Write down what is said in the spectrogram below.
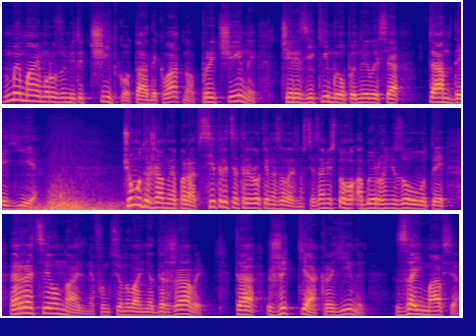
ми маємо розуміти чітко та адекватно причини, через які ми опинилися там, де є. Чому державний апарат всі 33 роки незалежності, замість того, аби організовувати раціональне функціонування держави та життя країни, займався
